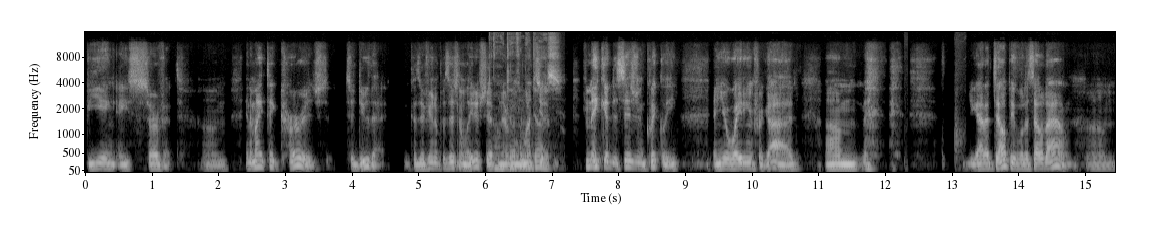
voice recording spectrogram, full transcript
being a servant. Um, and it might take courage to do that. Because if you're in a position of leadership Oh, and everyone wants you to does. make a decision quickly and you're waiting for God, um, you got to tell people to settle down um,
